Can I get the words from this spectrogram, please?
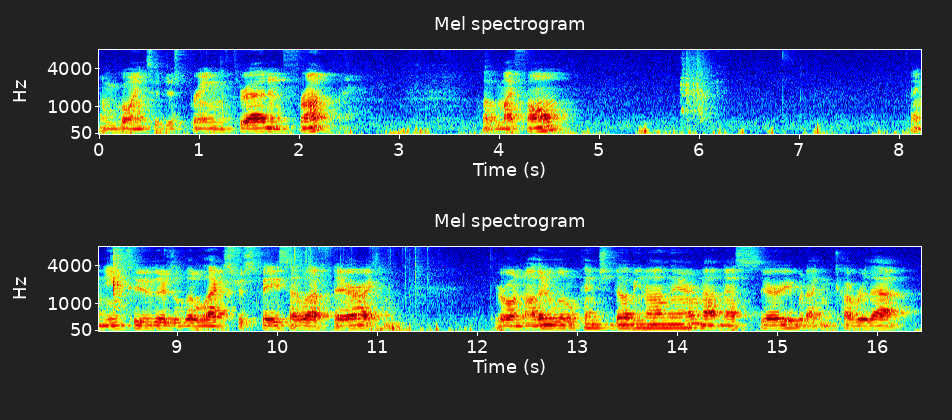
I'm going to just bring the thread in front of my foam. If I need to, there's a little extra space I left there, I can Throw another little pinch of dubbing on there, not necessary, but I can cover that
